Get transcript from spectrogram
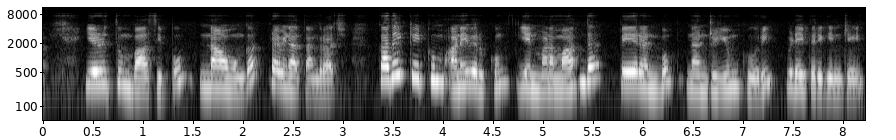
எழுத்தும் வாசிப்பும் நான் உங்க பிரவீனா தங்கராஜ். கதை கேட்கும் அனைவருக்கும் என் மனமார்ந்த பேரன்பும் நன்றியும் கூறி விடைபெறுகின்றேன்.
